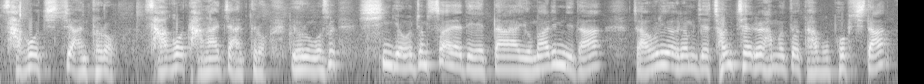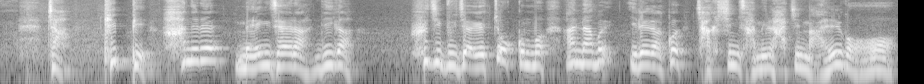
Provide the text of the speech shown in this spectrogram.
사고 치지 않도록 사고 당하지 않도록. 이런 것을 신경을 좀 써야 되겠다. 이 말입니다. 자 우리가 그럼 이제 전체를 한번 또 다 봅시다. 자 깊이 하늘에 맹세라. 네가 흐지부지하게 조금 뭐 아 나뭐 이래 갖고 작심삼일 하지 말고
